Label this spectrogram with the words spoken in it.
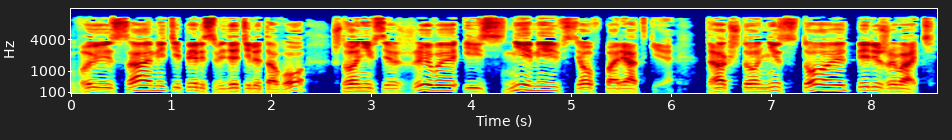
Вы сами теперь свидетели того, что они все живы и с ними все в порядке, так что не стоит переживать.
